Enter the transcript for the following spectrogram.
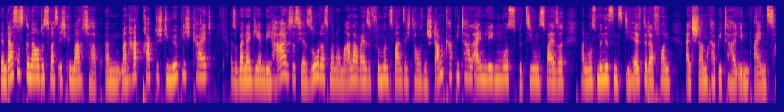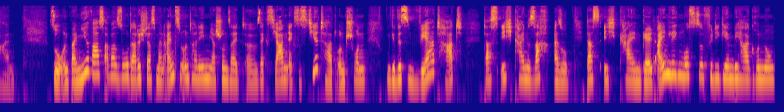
Denn das ist genau das, was ich gemacht habe. Ähm, man hat praktisch die Möglichkeit, also bei einer GmbH ist es ja so, dass man normalerweise 25.000 Stammkapital einlegen muss, beziehungsweise man muss mindestens die Hälfte davon als Stammkapital eben einzahlen. So, und bei mir war es aber so, dadurch, dass mein Einzelunternehmen ja schon seit äh, sechs Jahren existiert hat und schon einen gewissen Wert hat, dass ich keine Sach, also dass ich kein Geld einlegen musste für die GmbH-Gründung,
